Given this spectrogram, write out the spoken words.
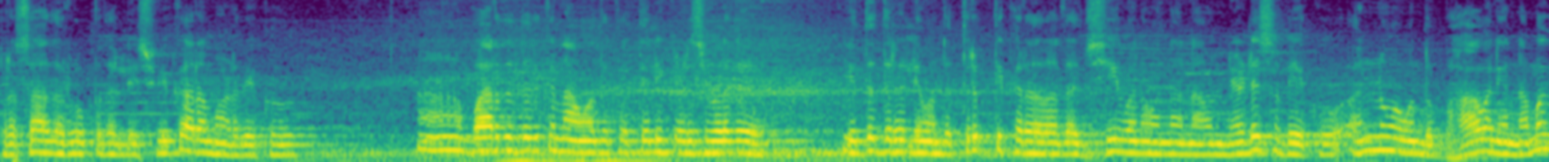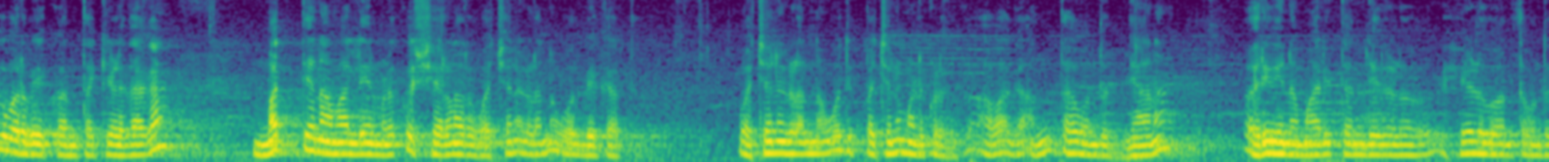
ಪ್ರಸಾದ ರೂಪದಲ್ಲಿ ಸ್ವೀಕಾರ ಮಾಡಬೇಕು. ಬಾರದದ್ದಕ್ಕೆ ನಾವು ಅದಕ್ಕೆ ತಲೆ ಕೆಡಿಸಿಕೊಳ್ಳದೆ ಇದ್ದದರಲ್ಲಿ ಒಂದು ತೃಪ್ತಿಕರವಾದ ಜೀವನವನ್ನು ನಾವು ನಡೆಸಬೇಕು ಅನ್ನುವ ಒಂದು ಭಾವನೆ ನಮಗೆ ಬರಬೇಕು ಅಂತ ಕೇಳಿದಾಗ ಮತ್ತೆ ನಾವು ಅಲ್ಲಿ ಏನು ಮಾಡಬೇಕು, ಶರಣರ ವಚನಗಳನ್ನು ಓದಬೇಕಾಗ್ತದೆ. ವಚನಗಳನ್ನು ಓದಿ ಪಚನ ಮಾಡಿಕೊಳ್ಬೇಕು ಆವಾಗ ಅಂತಹ ಒಂದು ಜ್ಞಾನ ಅರಿವಿನ ಮಾರಿತಂದೆಗಳು ಹೇಳುವಂಥ ಒಂದು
